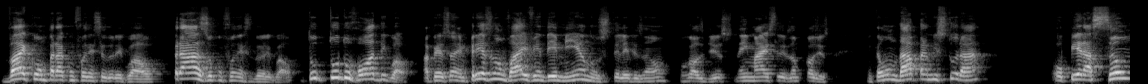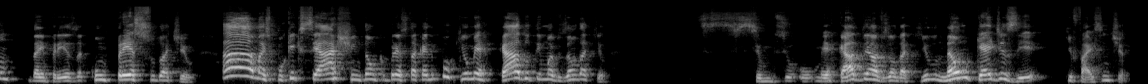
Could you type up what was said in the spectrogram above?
vai comprar com fornecedor igual, prazo com fornecedor igual, tudo, tudo roda igual. A, pessoa, a empresa não vai vender menos televisão por causa disso, nem mais televisão por causa disso. Então não dá para misturar operação da empresa com preço do ativo. Ah, mas por que, que você acha então que o preço está caindo? Porque o mercado tem uma visão daquilo se, se o mercado tem uma visão daquilo, não quer dizer que faz sentido.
